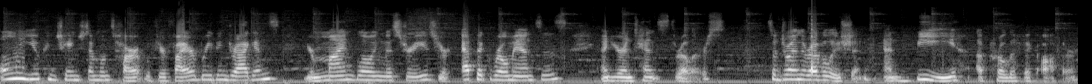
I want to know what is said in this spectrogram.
Only you can change someone's heart with your fire breathing dragons, your mind blowing mysteries, your epic romances, and your intense thrillers. So join the revolution and be a prolific author.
